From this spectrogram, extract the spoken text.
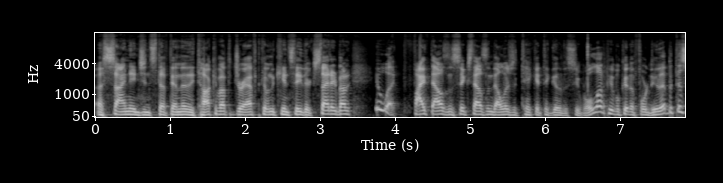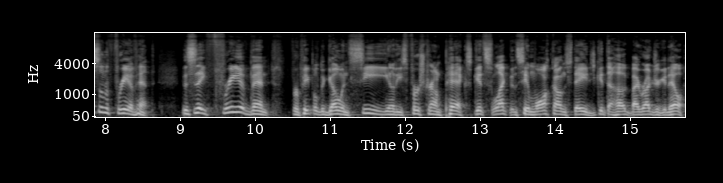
uh, signage and stuff down there. They talk about the draft coming to Kansas City. They're excited about it. You know what? Five thousand, six thousand dollars a ticket to go to the Super Bowl. A lot of people couldn't afford to do that, but this is a free event. This is a free event for people to go and see, you know, these first round picks, get selected, see them walk on stage, get the hug by Roger Goodell.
